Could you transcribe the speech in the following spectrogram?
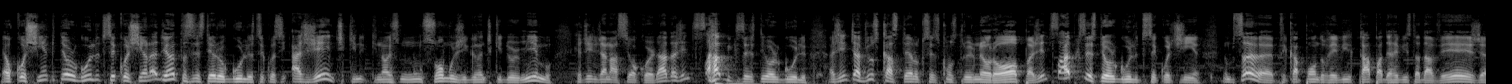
É o coxinha que tem orgulho de ser coxinha. Não adianta vocês terem orgulho de ser coxinha. A gente, que, que nós não somos gigantes que dormimos, que a gente já nasceu acordado, a gente sabe que vocês têm orgulho. A gente já viu os castelos que vocês construíram na Europa. A gente sabe que vocês têm orgulho de ser coxinha. Não precisa é, ficar pondo capa da revista da Veja,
